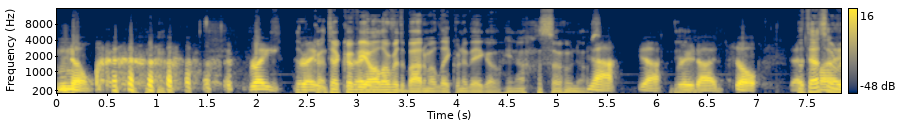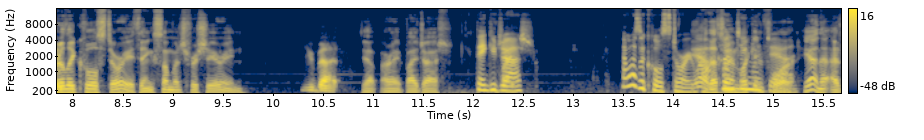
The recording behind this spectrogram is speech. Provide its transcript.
no. right, There, right. That could be all over the bottom of Lake Winnebago, you know. so who knows? Yeah, yeah, right on. So that's but that's my- a really cool story. Thanks so much for sharing. you bet. Yep. All right. Bye, Josh. Thank you, Josh. That was a cool story. Yeah, Rock that's what I'm looking for. Dad. Yeah, I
